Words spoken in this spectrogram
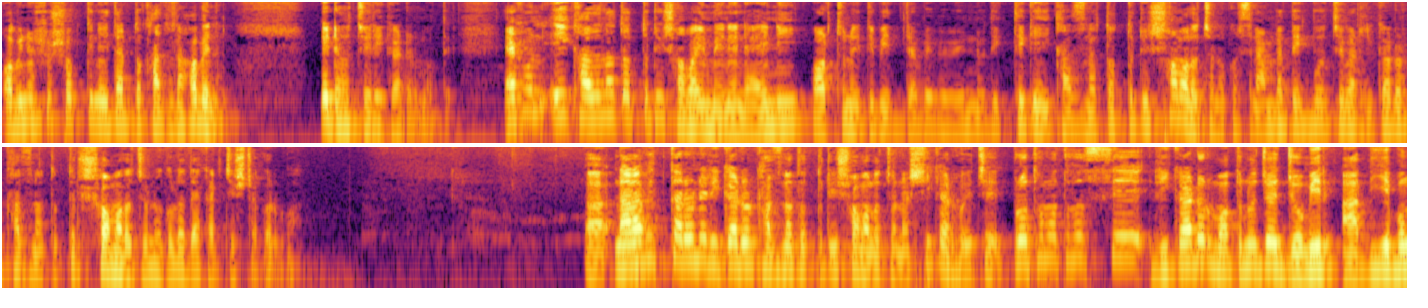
অবিনশ্বর শক্তি নেই, তার তো খাজনা হবে না। এটা হচ্ছে রিকার্ডের মতে। এখন এই খাজনা তত্ত্বটি সবাই মেনে নেয়নি। অর্থনীতিবিদরা বিভিন্ন দিক থেকে এই খাজনা তত্ত্বটির সমালোচনা করছেন। আমরা দেখব হচ্ছে এবার রিকার্ডের খাজনা তত্ত্বের সমালোচনাগুলো দেখার চেষ্টা করব। নানাবিধ কারণে রিকার্ডোর খাজনা তত্ত্বটি সমালোচনার শিকার হয়েছে। প্রথমত হচ্ছে, রিকার্ডোর মতানুযায়ী জমির আদি এবং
